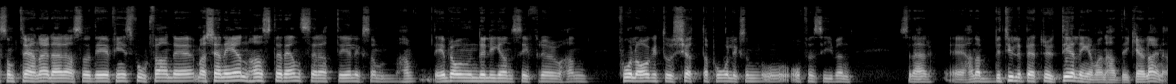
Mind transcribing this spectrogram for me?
som tränare där, alltså det finns fortfarande... Man känner igen hans tendenser att det är, liksom, han, det är bra underliggande siffror och han får laget att kötta på liksom, offensiven. Sådär. Eh, han har betydligt bättre utdelning än man hade i Carolina.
